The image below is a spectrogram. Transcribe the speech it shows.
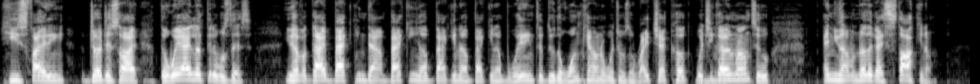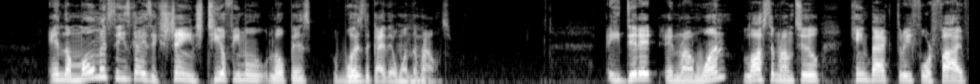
He's fighting judge's side. The way I looked at it was this: you have a guy backing down, backing up, backing up, backing up, waiting to do the one counter, which was a right check hook, which he got Mm-hmm. in round two, and you have another guy stalking him. In the moments these guys exchanged, Teofimo Lopez was the guy that won Mm-hmm. the rounds. He did it in round one, lost in round two, came back three, four, five,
